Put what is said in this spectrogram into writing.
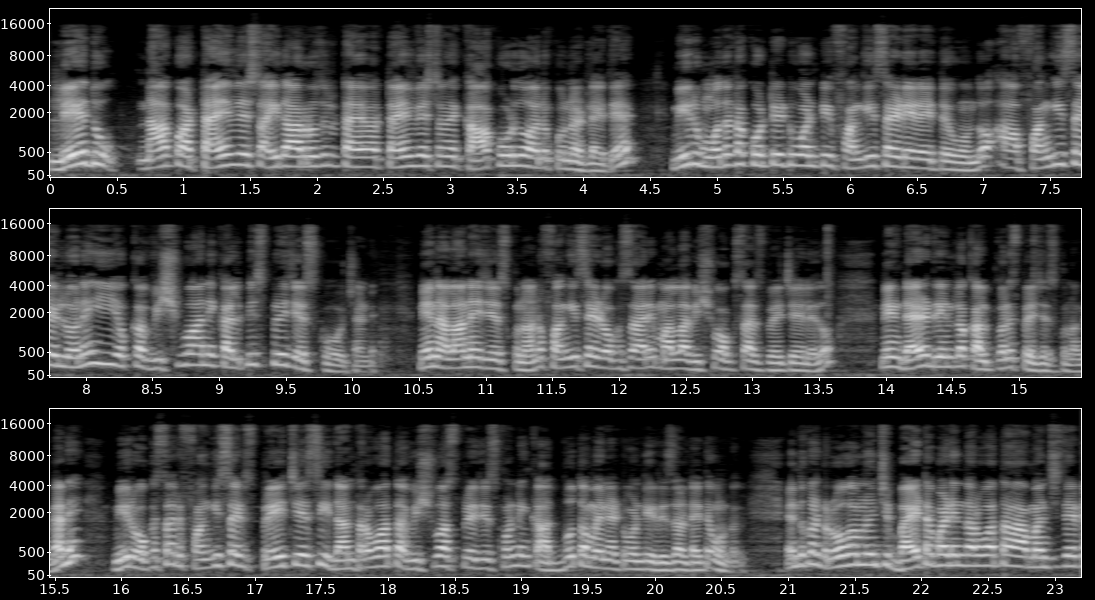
లేదు నాకు ఆ టైం వేస్ట్ ఐదు ఆరు రోజులు టై- టైం వేస్ట్ అనేది కాకూడదు అనుకున్నట్లయితే మీరు మొదట కొట్టేటువంటి ఫంగిసైడ్ ఏదైతే ఉందో ఆ ఫంగిసైడ్లోనే ఈ యొక్క విశ్వాన్ని కలిపి స్ప్రే చేసుకోవచ్చు అండి నేను అలానే చేసుకున్నాను. ఫంగిసైడ్ ఒకసారి మళ్ళీ విశ్వ ఒకసారి స్ప్రే చేయలేదు. నేను డైరెక్ట్ దీంట్లో కలుపుకొని స్ప్రే చేసుకున్నాను. కానీ మీరు ఒకసారి ఫంగిసైడ్ స్ప్రే చేసి దాని తర్వాత విశ్వ స్ప్రే చేసుకుంటే ఇంకా అద్భుతమైనటువంటి రిజల్ట్ అయితే ఉంటుంది. ఎందుకంటే రోగం నుంచి బయటపడిన తర్వాత మంచి తేట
